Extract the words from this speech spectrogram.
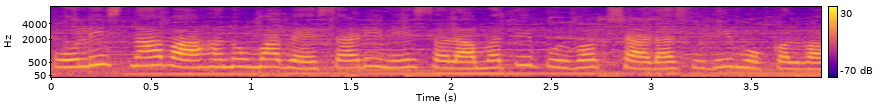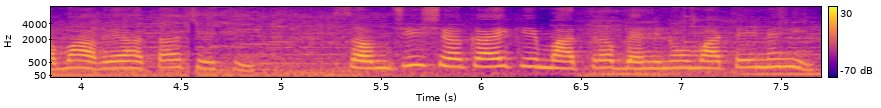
પોલીસના વાહનોમાં બેસાડીને સલામતીપૂર્વક શાળા સુધી મોકલવામાં આવ્યા હતા, જેથી સમજી શકાય કે માત્ર બહેનો માટે નહીં,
